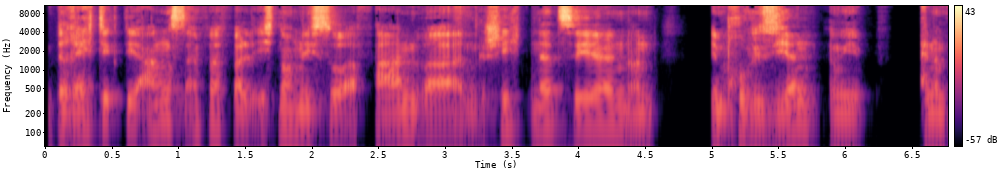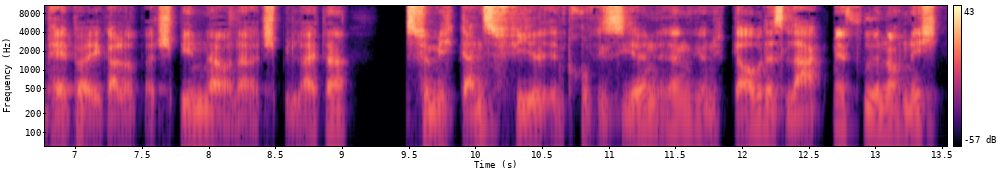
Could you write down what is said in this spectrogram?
berechtigt, die Angst, einfach weil ich noch nicht so erfahren war im Geschichten erzählen und improvisieren. Irgendwie Pen and Paper, egal ob als Spielender oder als Spielleiter, ist für mich ganz viel improvisieren irgendwie. Und ich glaube, das lag mir früher noch nicht.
